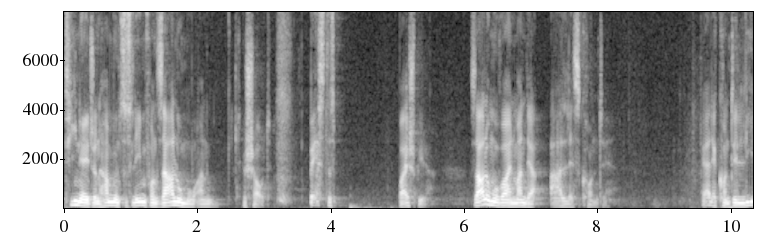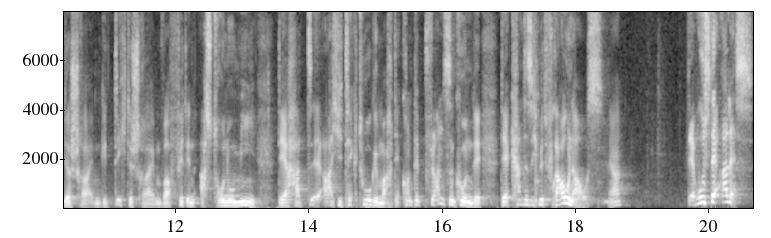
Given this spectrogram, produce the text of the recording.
Teenagern haben wir uns das Leben von Salomo angeschaut. Bestes Beispiel. Salomo war ein Mann, der alles konnte. Ja, der konnte Lieder schreiben, Gedichte schreiben, war fit in Astronomie, der hat äh, Architektur gemacht, der konnte Pflanzenkunde, der kannte sich mit Frauen aus. Ja? Der wusste alles.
